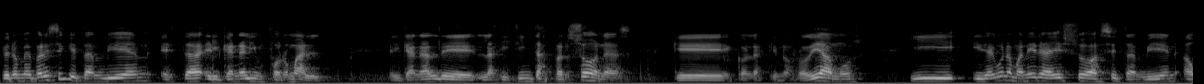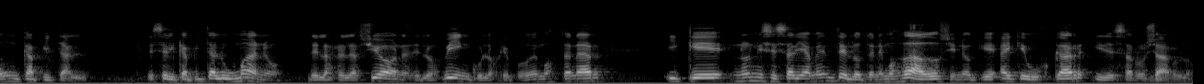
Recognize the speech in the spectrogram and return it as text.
pero me parece que también está el canal informal, el canal de las distintas personas que, con las que nos rodeamos y, y de alguna manera eso hace también a un capital. Es el capital humano de las relaciones, de los vínculos que podemos tener y que no necesariamente lo tenemos dado, sino que hay que buscar y desarrollarlo.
